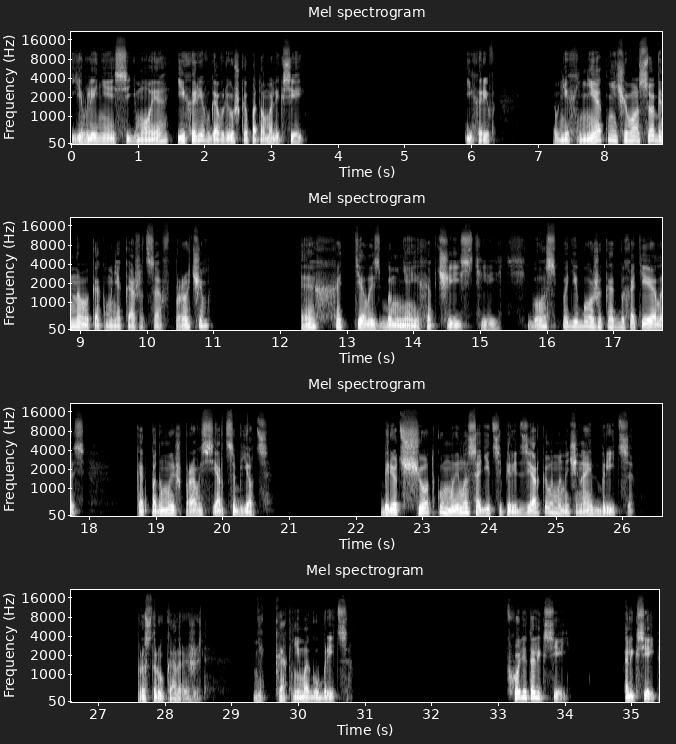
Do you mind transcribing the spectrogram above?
Явление седьмое. Ихарев, Гаврюшка, потом Алексей. Ихарев. В них нет ничего особенного, как мне кажется. Впрочем, эх, хотелось бы мне их обчистить. Господи Боже, как бы хотелось! Как подумаешь, право сердце бьется. Берет щетку, мыло, садится перед зеркалом и начинает бриться. Просто рука дрожит. Никак не могу бриться. Входит Алексей. Алексей.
